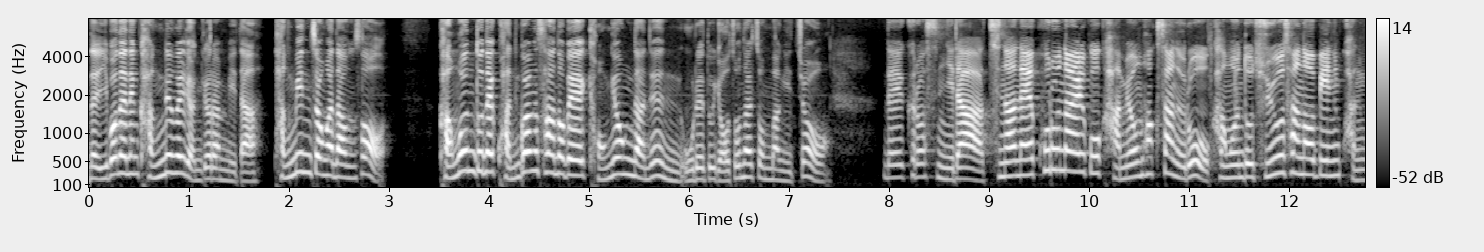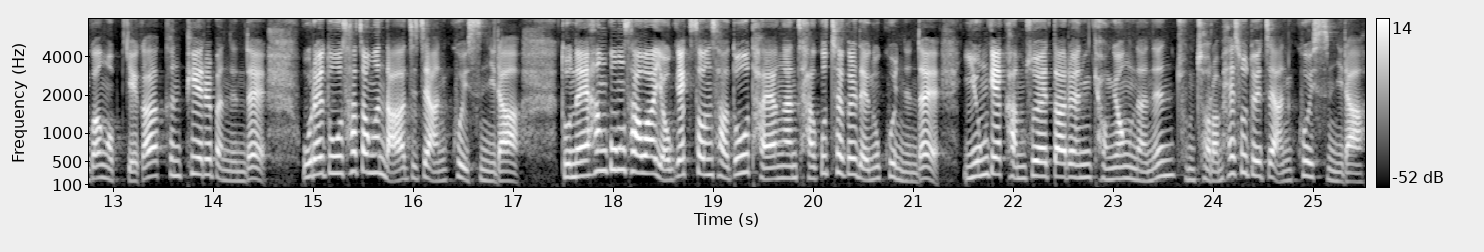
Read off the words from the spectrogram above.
네, 이번에는 강릉을 연결합니다. 박민정 아나운서, 강원도 내 관광 산업의 경영난은 올해도 여전할 전망이죠. 네, 그렇습니다. 지난해 코로나19 감염 확산으로 강원도 주요 산업인 관광업계가 큰 피해를 봤는데 올해도 사정은 나아지지 않고 있습니다. 도내 항공사와 여객선사도 다양한 자구책을 내놓고 있는데 이용객 감소에 따른 경영난은 좀처럼 해소되지 않고 있습니다.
